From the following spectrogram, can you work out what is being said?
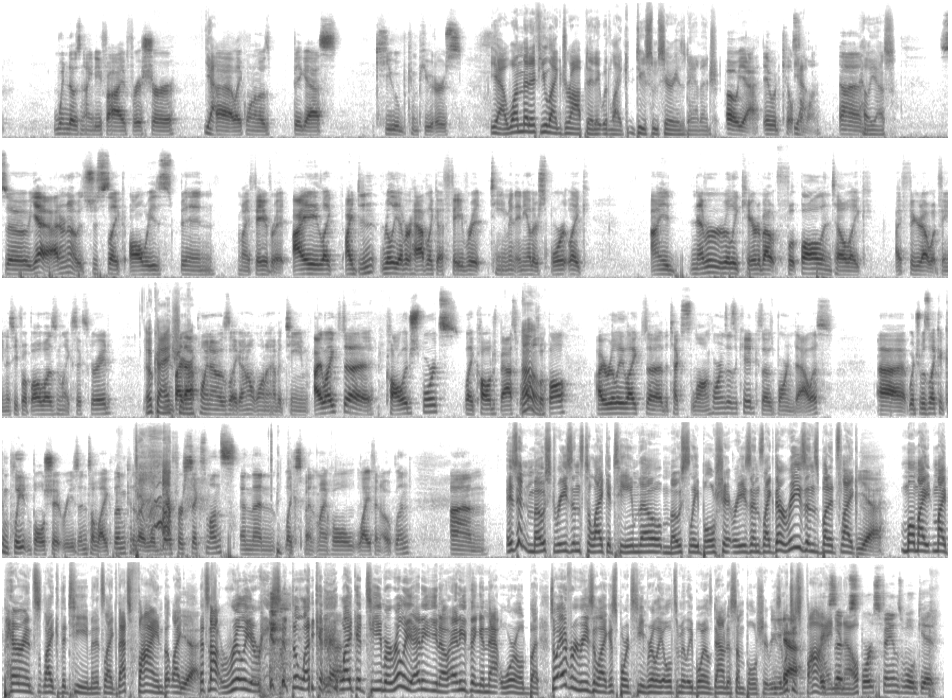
Windows 95 for sure. Yeah, Uh, like one of those big ass cube computers. Yeah. One that if you like dropped it, it would like do some serious damage. Oh yeah, it would kill Yeah. someone. Um, Hell yes. So yeah, I don't know. It's just like always been my favorite. I like I didn't really ever have like a favorite team in any other sport. Like I never really cared about football until like I figured out what fantasy football was in like sixth grade. Okay, And by sure. that point, I was like, I don't want to have a team. I liked uh, college sports, like college basketball Oh. and football. I really liked uh, the Texas Longhorns as a kid because I was born in Dallas, uh, which was like a complete bullshit reason to like them because I lived there for six months and then like spent my whole life in Oakland. Um, Isn't most reasons to like a team though mostly bullshit reasons? Like they're reasons, but it's like yeah, well, my my parents like the team, and it's like that's fine, but like Yeah. that's not really a reason to like Yeah. like a team or really any you know anything in that world. But so every reason like a sports team really ultimately boils down to some bullshit reason, which is fine, Except you know. sports fans will get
